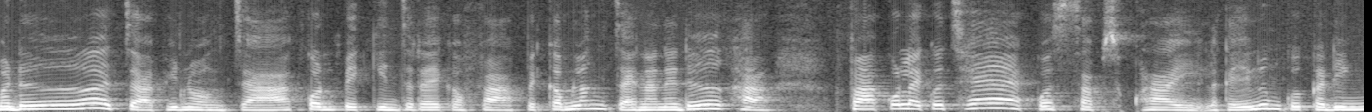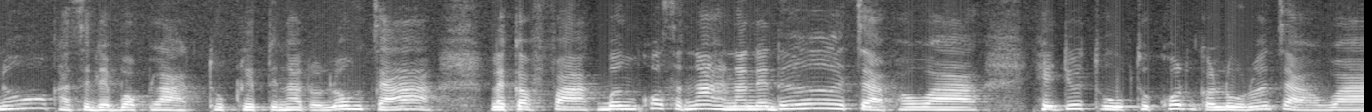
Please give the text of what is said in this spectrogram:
มาเด้อจ้าพี่น้องจ้าก่อนไปกินจะได้ก็ฝากเป็นกำลังใจนะในเด้อค่ะ ฝากกดไลค์กดแชร์กด subscribe แล้วก็อย่าลืมกดกระดิ่งเนาะค่ะสิได้บ่พลาดทุกคลิปที่น่าโดนลงจ้า แล้วก็ฝากเบิ่งโฆษณาให้นะในเด้อจ้าเพราะว่าเฮ็ด YouTube ทุกคนก็รู้เนาะจ้าว่า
